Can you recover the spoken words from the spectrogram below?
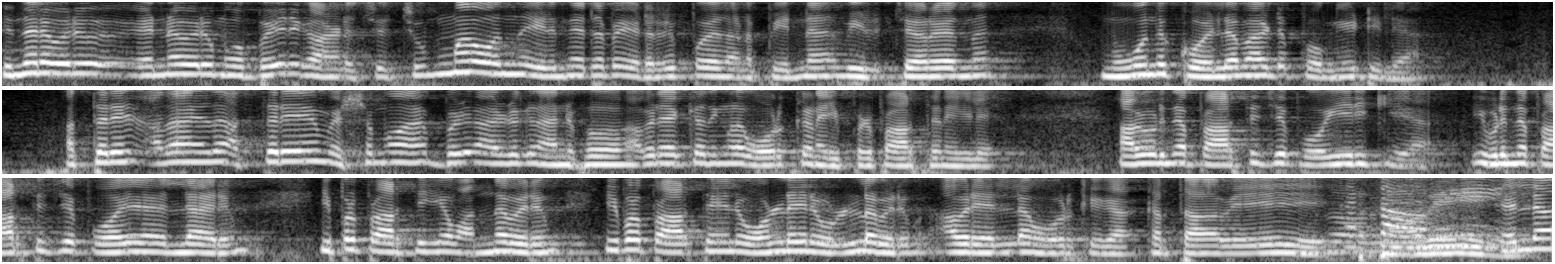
ഇന്നലെ ഒരു എന്നെ ഒരു മൊബൈൽ കാണിച്ചു. ചുമ്മാ ഒന്ന് എഴുന്നേറ്റപ്പോൾ ഇടറിപ്പോയതാണ്. പിന്നെ വീൽ ചെയറിൽ നിന്ന് മൂന്ന് കൊല്ലമായിട്ട് പൊങ്ങിയിട്ടില്ല. അത്രയും അതായത് അത്രയും വിഷമപ്പോഴും അഴുകുന്ന അനുഭവം. അവരെയൊക്കെ നിങ്ങൾ ഓർക്കണം ഇപ്പോൾ പ്രാർത്ഥനയിൽ. അവിടുന്ന് പ്രാർത്ഥിച്ച് പോയിരിക്കുക. ഇവിടുന്ന് പ്രാർത്ഥിച്ച് പോയ എല്ലാവരും ഇപ്പോൾ പ്രാർത്ഥിക്കാൻ വന്നവരും ഇപ്പോൾ പ്രാർത്ഥനയിൽ ഓൺലൈനിൽ ഉള്ളവരും അവരെല്ലാം ഓർക്കുക കർത്താവേ എല്ലാ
